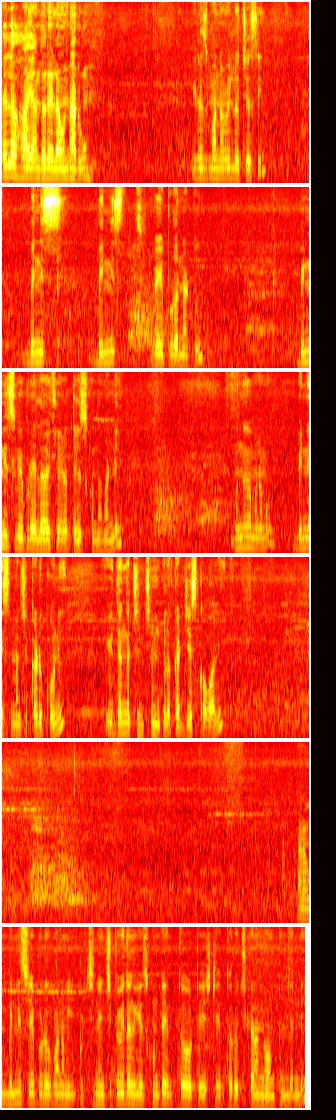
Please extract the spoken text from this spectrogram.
హలో హాయ్ అందరూ ఎలా ఉన్నారు? ఈరోజు మన వీళ్ళు వచ్చేసి బెన్నిస్ బెన్నిస్ వేపుడు అన్నట్టు. బెన్నిస్ వేపుడు ఎలా చేయాలో తెలుసుకుందామండి. ముందుగా మనము బెన్నిస్ మంచిగా కడుక్కొని ఈ విధంగా చిన్న చిన్న ముక్కలు కట్ చేసుకోవాలి. మనం బెన్నిస్ వేపుడు మనం ఇప్పుడు నేను చెప్పే విధంగా చేసుకుంటే ఎంతో టేస్టీ ఎంతో రుచికరంగా ఉంటుందండి.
